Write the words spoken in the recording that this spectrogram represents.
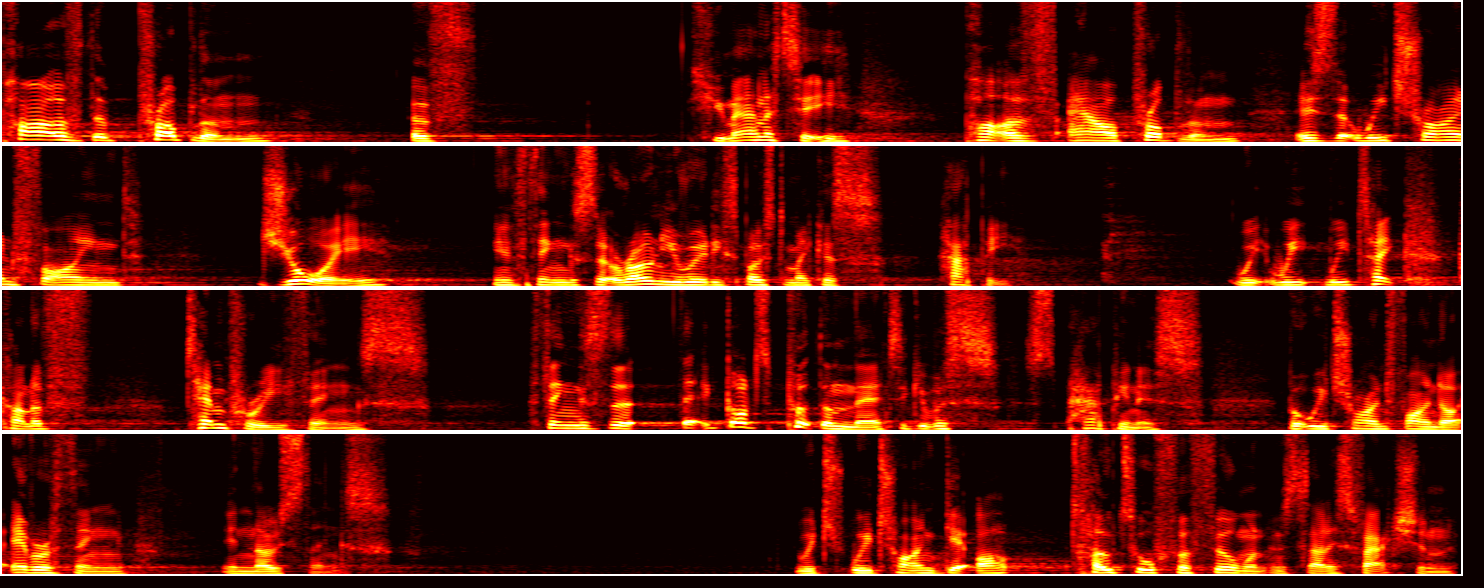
part of the problem of humanity, part of our problem, is that we try and find joy in things that are only really supposed to make us happy. We, we, we take kind of temporary things, things that, that God's put them there to give us happiness, but we try and find our everything in those things. We, we try and get our total fulfillment and satisfaction,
